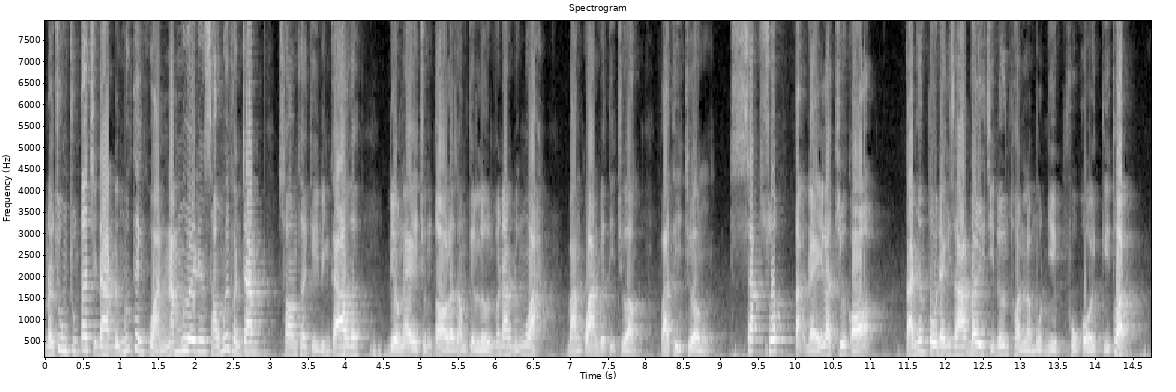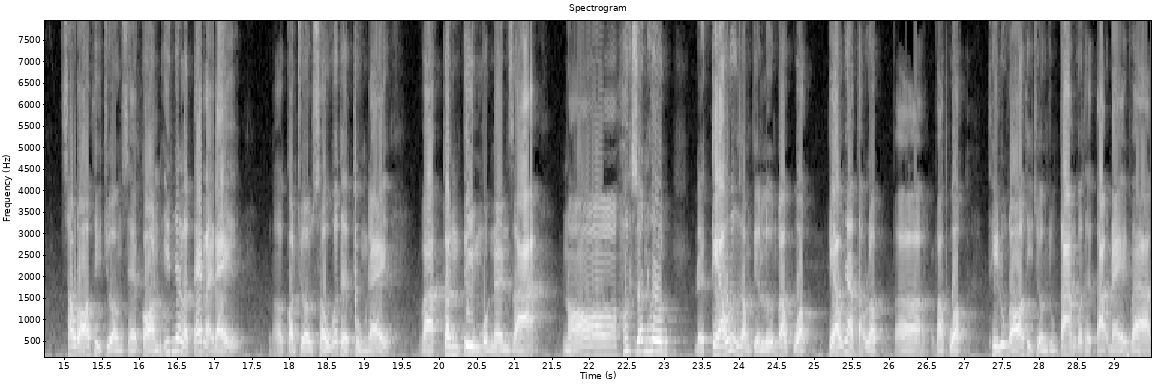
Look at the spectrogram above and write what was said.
Nói chung chúng ta chỉ đạt được mức thanh khoản 50 đến 60% so với thời kỳ đỉnh cao thôi. Điều này chứng tỏ là dòng tiền lớn vẫn đang đứng ngoài, bàng quan với thị trường và thị trường xác suất tạo đáy là chưa có. Cá nhân tôi đánh giá đây chỉ đơn thuần là một nhịp phục hồi kỹ thuật. Sau đó thị trường sẽ còn ít nhất là test lại đáy, ờ, còn trường xấu có thể thủng đáy và cần tìm một nền giá nó hấp dẫn hơn để kéo được dòng tiền lớn vào cuộc kéo nhà tạo lập uh, vào cuộc thì lúc đó thị trường chúng ta có thể tạo đáy và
